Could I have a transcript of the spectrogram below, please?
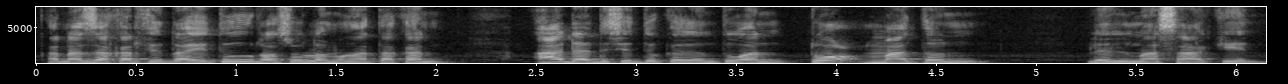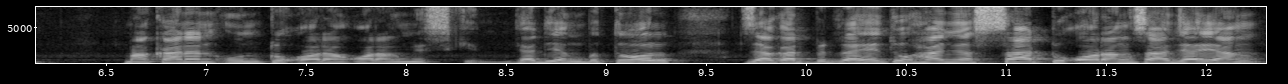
Karena zakat fitrah itu Rasulullah mengatakan ada di situ ketentuan tu'matun lil masakin. Makanan untuk orang-orang miskin. Jadi yang betul zakat fitrah itu hanya satu orang saja yang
